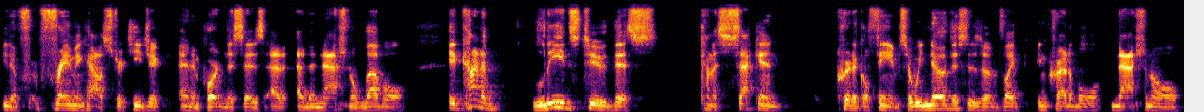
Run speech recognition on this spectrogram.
you know, f- framing how strategic and important this is at, at a national level. It kind of leads to this kind of second critical theme. So we know this is of like incredible national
